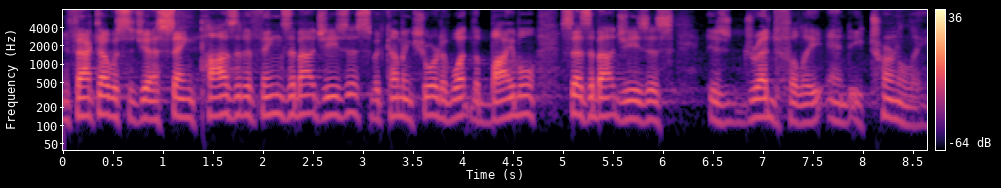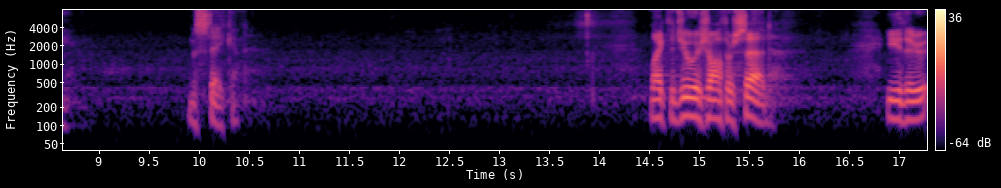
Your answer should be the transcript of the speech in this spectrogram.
In fact, I would suggest saying positive things about Jesus, but coming short of what the Bible says about Jesus is dreadfully and eternally mistaken. Like the Jewish author said, either,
